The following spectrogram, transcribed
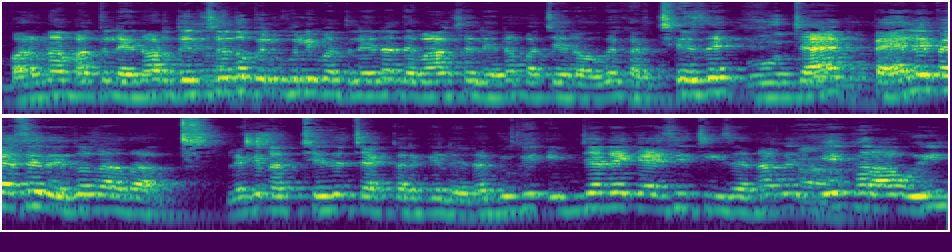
भरना मत लेना और दिल से तो बिल्कुल ही मत लेना दिमाग से लेना बचे रहोगे खर्चे से चाहे पहले पैसे दे दो ज़्यादा लेकिन अच्छे से चेक करके लेना क्योंकि इंजन एक ऐसी चीज़ है ना अगर ये हाँ। खराब हुई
